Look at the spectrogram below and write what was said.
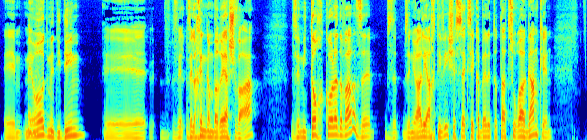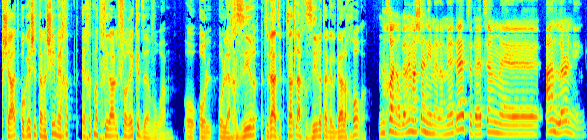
uh, מאוד mm-hmm. מדידים, uh, ו- ולכן גם ברי השוואה. ומתוך כל הדבר הזה, זה, זה נראה לי אך טבעי שסקס יקבל את אותה צורה גם כן. כשאת פוגשת אנשים, איך את, איך את מתחילה לפרק את זה עבורם? או, או, או להחזיר, את יודעת, זה קצת להחזיר את הגלגל אחורה. נכון, הרבה ממה שאני מלמדת זה בעצם uh, unlearning.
